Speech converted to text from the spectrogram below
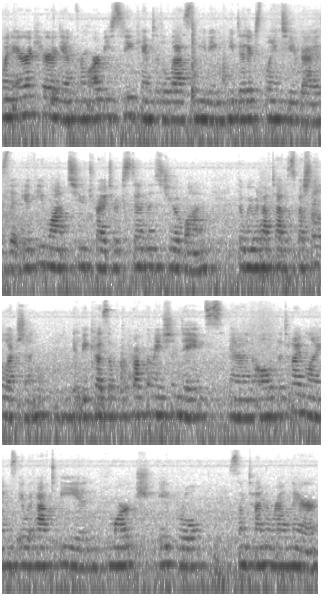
when Eric Harrigan from RBC came to the last meeting, he did explain to you guys that if you want to try to extend this GO bond, that we would have to have a special election. Because of the proclamation dates and all of the timelines, it would have to be in March, April, sometime around there.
